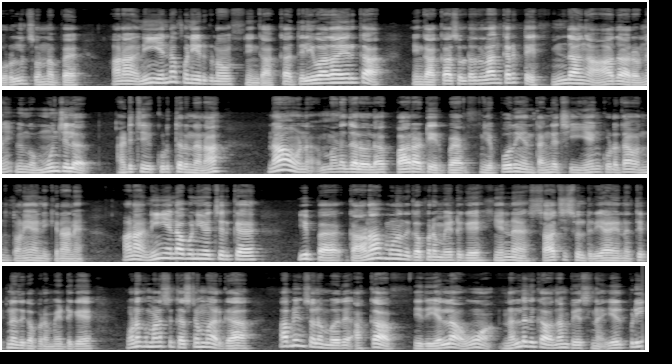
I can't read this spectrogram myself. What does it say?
பொருள்னு சொன்னப்ப ஆனால் நீ என்ன பண்ணியிருக்கணும்? எங்கள் அக்கா தெளிவாக தான் இருக்கா? எங்கள் அக்கா சொல்கிறதெல்லாம் கரெக்டு இந்தாங்க ஆதாரம்னு இவங்க மூஞ்சில் அடித்து கொடுத்துருந்தேன்னா நான் உன்னை மனதளவில் பாராட்டியிருப்பேன். எப்போதும் என் தங்கச்சி என் கூட தான் வந்து துணையாக நிற்கிறானே ஆனால் நீ என்ன பண்ணி வச்சுருக்க? இப்போ காணாம போனதுக்கு அப்புறமேட்டுக்கு என்ன சாட்சி சொல்கிறியா என்னை திட்டினதுக்கு அப்புறமேட்டுக்கு உனக்கு மனசு கஷ்டமாக இருக்கா? அப்படின்னு சொல்லும்போது அக்கா இது எல்லாவும் நல்லதுக்காக தான் பேசினேன். எப்படி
